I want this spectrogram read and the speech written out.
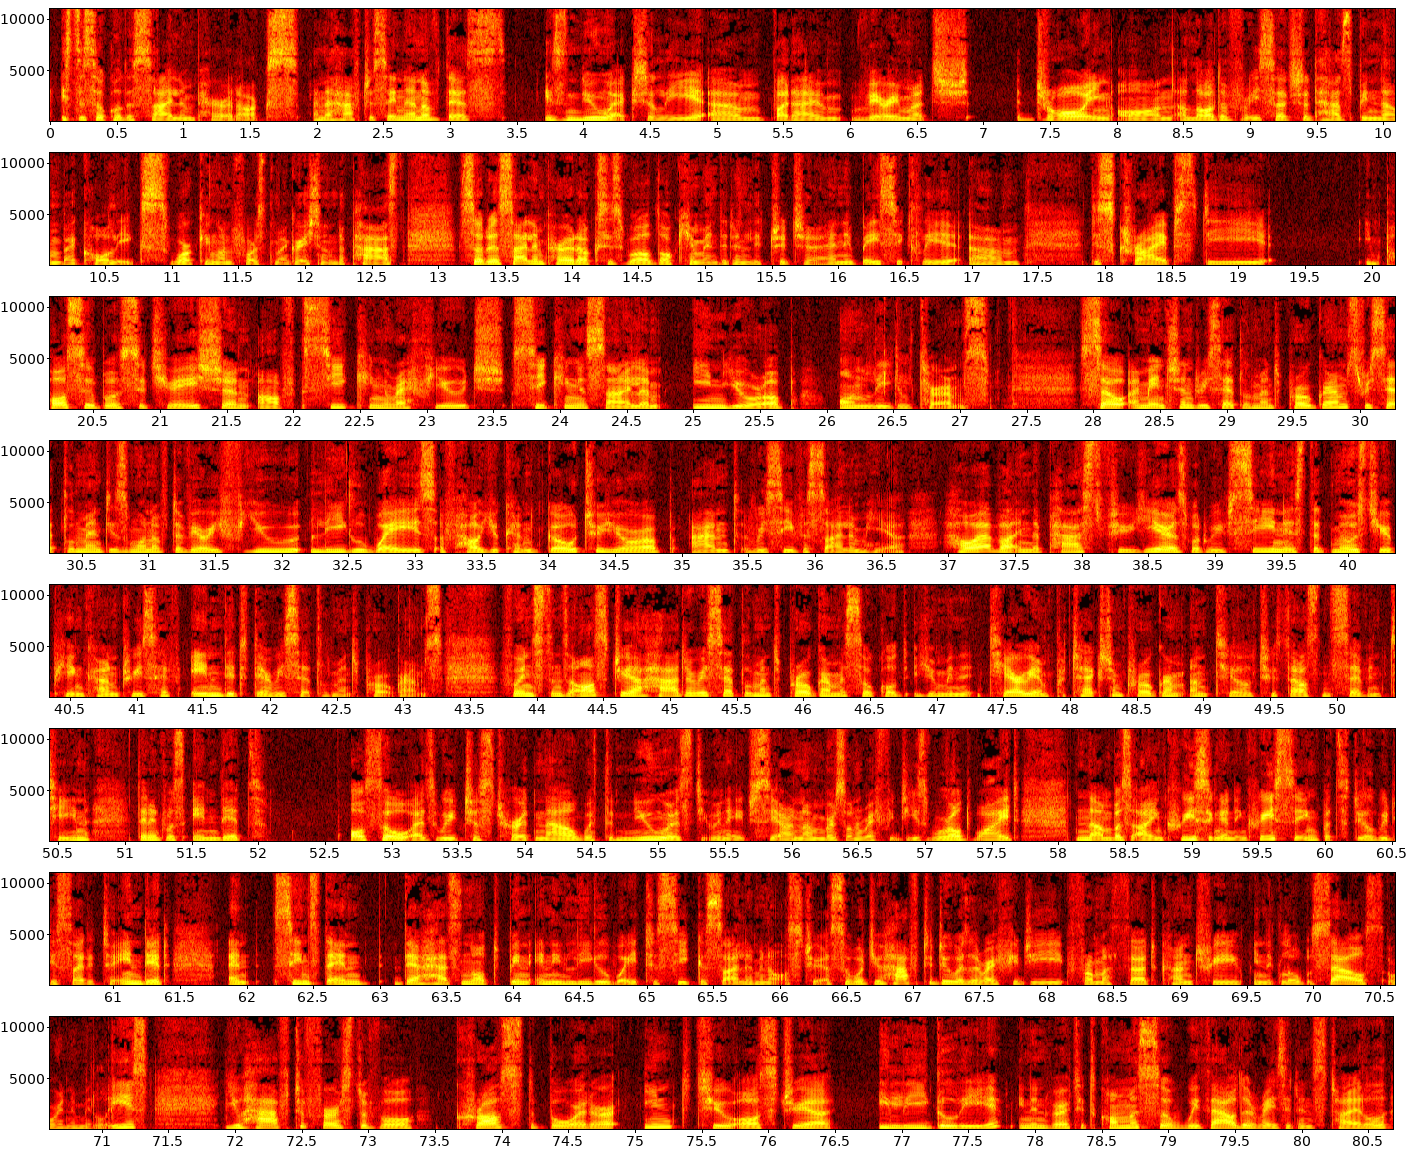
is the so-called asylum paradox. And I have to say, none of this is new actually, um, but I'm very much drawing on a lot of research that has been done by colleagues working on forced migration in the past. So the asylum paradox is well documented in literature, and it basically um, describes the impossible situation of seeking refuge, seeking asylum in Europe on legal terms. So I mentioned resettlement programs. Resettlement is one of the very few legal ways of how you can go to Europe and receive asylum here. However, in the past few years, what we've seen is that most European countries have ended their resettlement programs. For instance, Austria had a resettlement program, a so-called humanitarian protection program until 2017. Then it was ended also, as we just heard now with the newest UNHCR numbers on refugees worldwide, numbers are increasing and increasing, but still we decided to end it. And since then, there has not been any legal way to seek asylum in Austria. So what you have to do as a refugee from a third country in the global south or in the Middle East, you have to first of all cross the border into Austria illegally, in inverted commas, so without a residence title,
